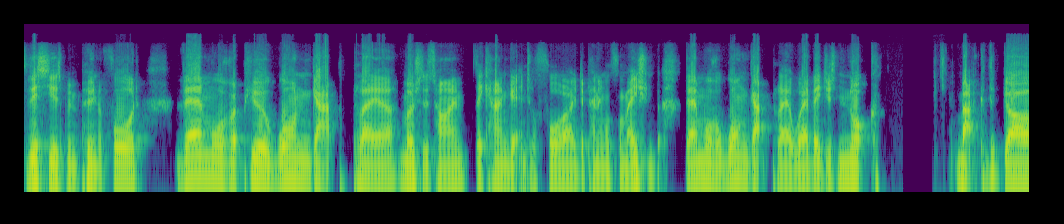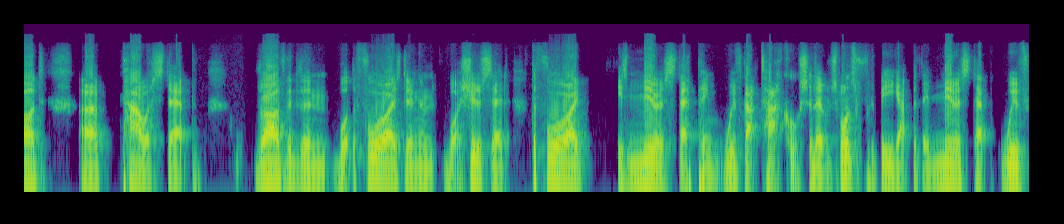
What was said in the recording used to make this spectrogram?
this year's been Poona Ford, they're more of a pure one gap player most of the time. They can get into a four eye depending on formation, but they're more of a one gap player where they just knock back the guard, uh, power step, rather than what the four eye is doing. And what I should have said, the four eye is mirror stepping with that tackle. So they're responsible for the B gap, but they mirror step with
